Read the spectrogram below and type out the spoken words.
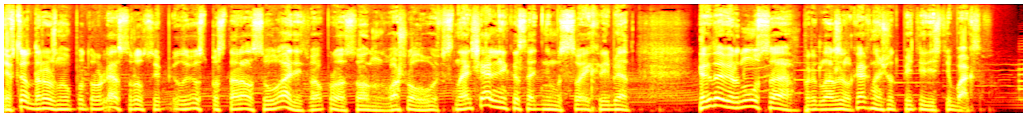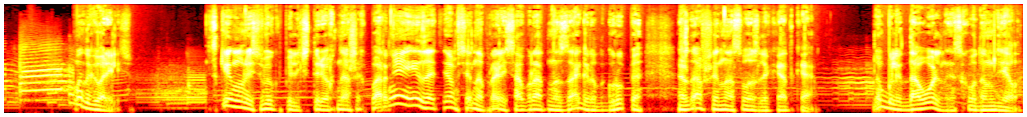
Офицер дорожного патруля с россыпью звезд постарался уладить вопрос. Он вошел в офис начальника с одним из своих ребят. Когда вернулся, предложил, как насчет 50 баксов. Мы договорились. Скинулись, выкупили четырех наших парней, и затем все направились обратно за город группе, ждавшей нас возле катка. Мы были довольны исходом дела.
